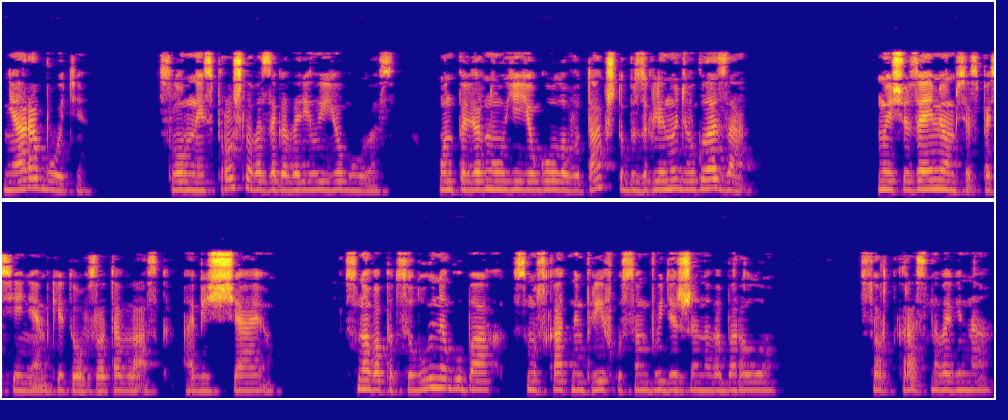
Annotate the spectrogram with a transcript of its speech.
не о работе. Словно из прошлого заговорил ее голос. Он повернул ее голову так, чтобы заглянуть в глаза. Мы еще займемся спасением китов, Златовласк. Обещаю. Снова поцелуй на губах с мускатным привкусом выдержанного барло. Сорт красного вина.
